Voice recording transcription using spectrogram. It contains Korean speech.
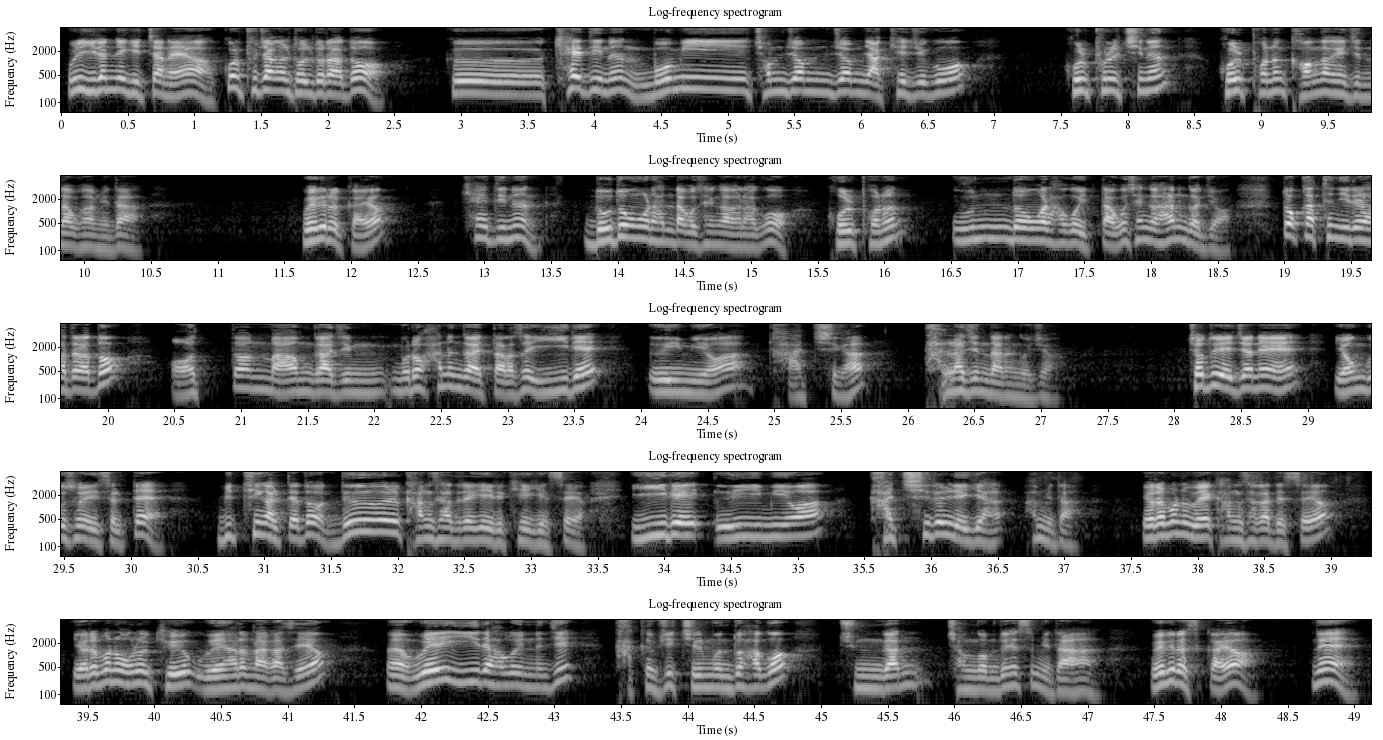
우리 이런 얘기 있잖아요. 골프장을 돌더라도 그 캐디는 몸이 점점점 약해지고 골프를 치는 골퍼는 건강해진다고 합니다. 왜 그럴까요? 캐디는 노동을 한다고 생각을 하고 골퍼는 운동을 하고 있다고 생각하는 거죠. 똑같은 일을 하더라도 어떤 마음가짐으로 하는가에 따라서 일의 의미와 가치가 달라진다는 거죠. 저도 예전에 연구소에 있을 때 미팅할 때도 늘 강사들에게 이렇게 얘기했어요. 일의 의미와 가치를 얘기합니다. 여러분은 왜 강사가 됐어요? 여러분은 오늘 교육 왜 하러 나가세요? 어, 왜이 일을 하고 있는지 가끔씩 질문도 하고 중간 점검도 했습니다. 왜 그랬을까요? 네.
